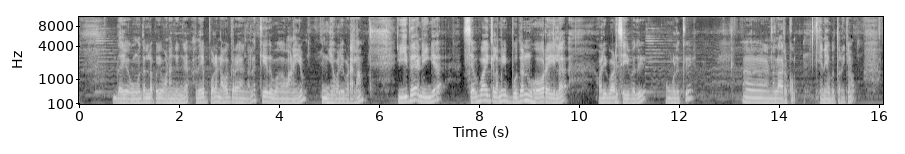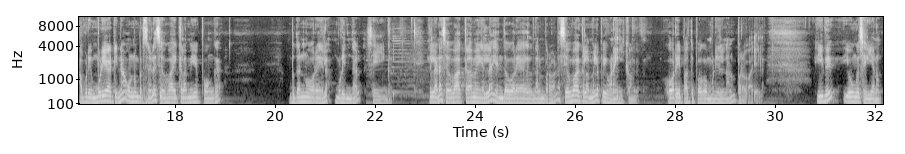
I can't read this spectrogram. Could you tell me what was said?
தெய்வ முதல்ல போய் வணங்குங்க. அதே போல் நவக்கிரகங்களில் கேது பகவானையும் இங்கே வழிபடலாம். இதை நீங்கள் செவ்வாய்க்கிழமை புதன் ஓரையில் வழிபாடு செய்வது உங்களுக்கு நல்லாயிருக்கும் என்னையை பொறுத்த வரைக்கும் அப்படி முடியாட்டினா ஒன்றும் பிரச்சனை இல்லை. செவ்வாய்க்கிழமையே போங்க. புதன் ஓரையில் முடிந்தால் செய்யுங்கள். இல்லைன்னா செவ்வாய்க்கிழமைகளில் எந்த ஓரையாக இருந்தாலும் பரவாயில்ல. செவ்வாய்க்கிழமையில் போய் வணங்கிக்கோங்க. ஓரையை பார்த்து போக முடியலனாலும் பரவாயில்லை. இது இவங்க செய்யணும்.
